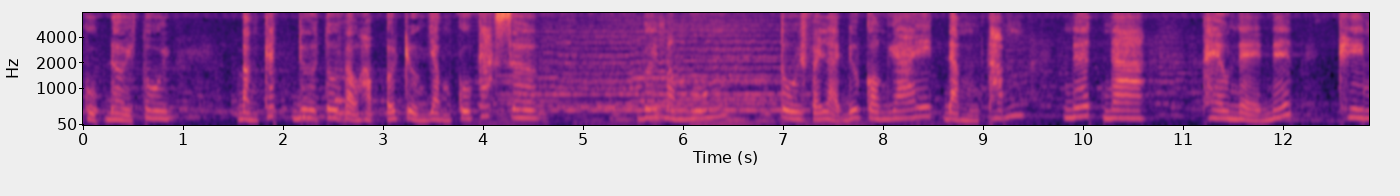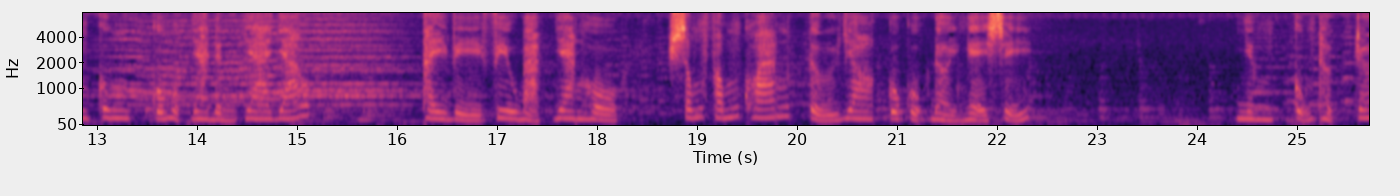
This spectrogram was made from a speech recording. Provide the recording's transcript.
cuộc đời tôi bằng cách đưa tôi vào học ở trường dòng của các sơ với mong muốn tôi phải là đứa con gái đầm thắm, nết na, theo nề nếp, khiêm cung của một gia đình gia giáo thay vì phiêu bạc giang hồ, sống phóng khoáng tự do của cuộc đời nghệ sĩ. Nhưng cũng thật trớ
